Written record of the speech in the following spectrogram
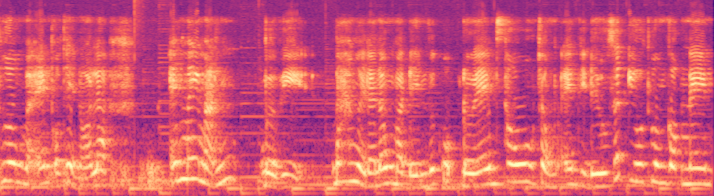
thương và em có thể nói là em may mắn bởi vì ba người đàn ông mà đến với cuộc đời em sau chồng em thì đều rất yêu thương con em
